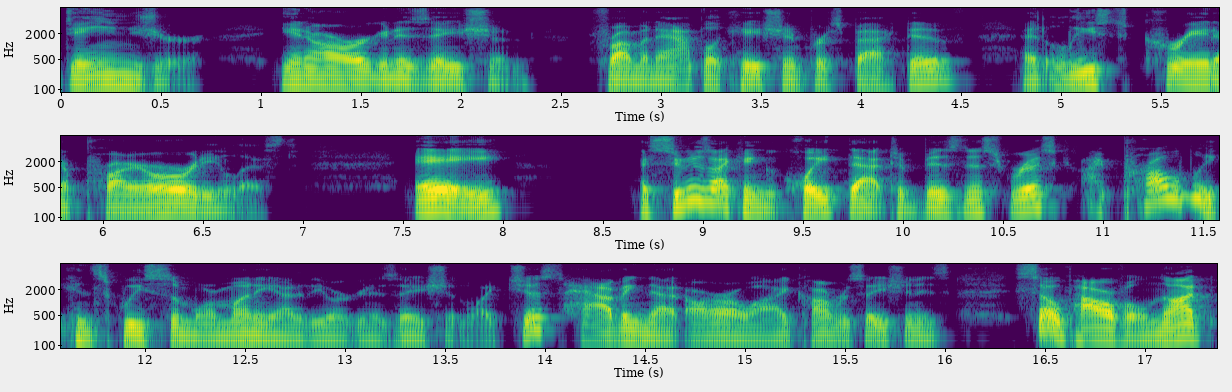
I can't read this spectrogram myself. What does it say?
danger in our organization from an application perspective, at least create a priority list. A, as soon as I can equate that to business risk, I probably can squeeze some more money out of the organization. Like just having that ROI conversation is so powerful. Not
